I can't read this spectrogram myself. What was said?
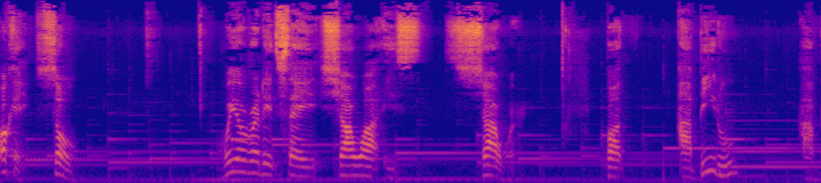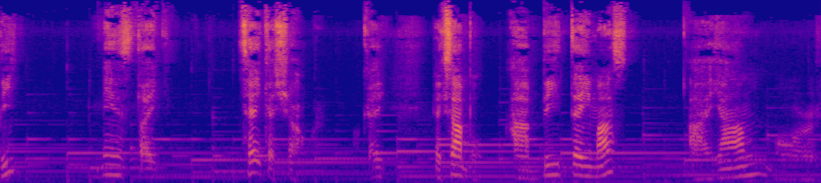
Okay, so we already say shower is shower, but abiru, abi, means like take a shower. Okay, example, abiteimasu, I am or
